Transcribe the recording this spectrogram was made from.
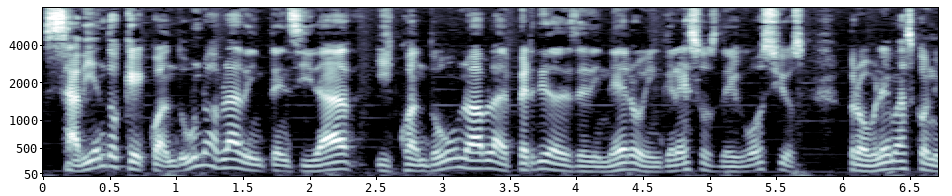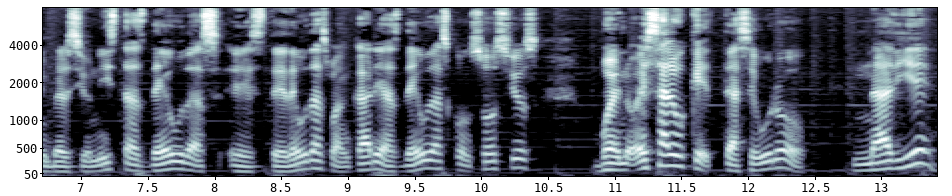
sabiendo que cuando uno habla de intensidad y cuando uno habla de pérdidas de dinero, ingresos, negocios, problemas con inversionistas, deudas, este, deudas bancarias, deudas con socios, bueno, es algo que te aseguro nadie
